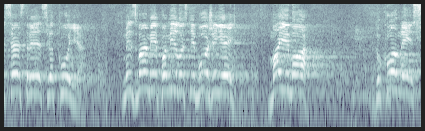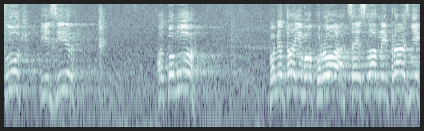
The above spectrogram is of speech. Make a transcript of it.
і сестри, святкує. Ми з вами по милості Божої маємо духовний слух і зір, а тому пам'ятаємо про цей славний праздник,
